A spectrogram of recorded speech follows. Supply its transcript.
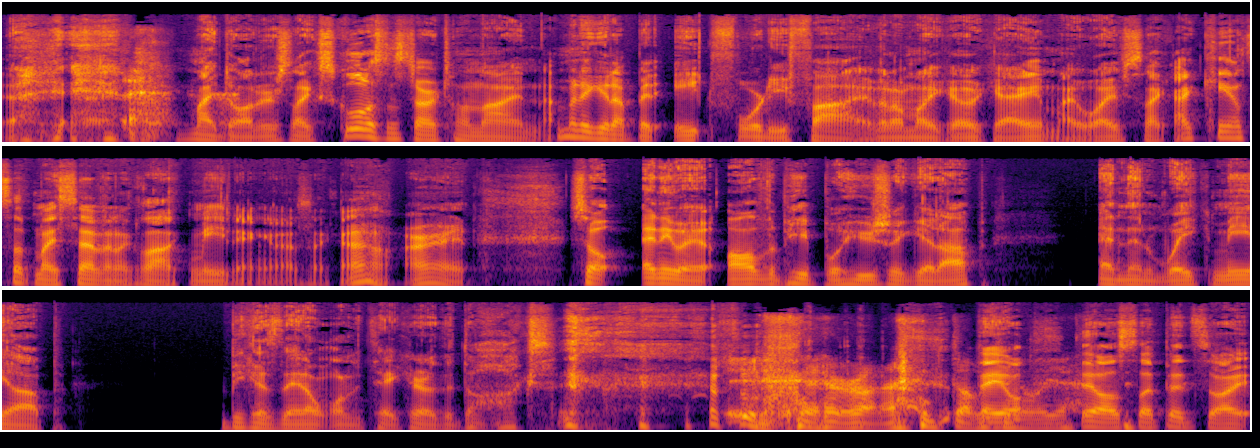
my daughter's like, "School doesn't start till nine. I'm going to get up at eight forty-five, and I'm like, "Okay." My wife's like, "I canceled my seven o'clock meeting," and I was like, "Oh, all right." So anyway, all the people who usually get up and then wake me up because they don't want to take care of the dogs. yeah, right. they all, yeah. they all slept in. So I,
